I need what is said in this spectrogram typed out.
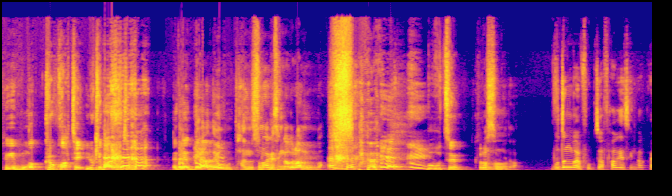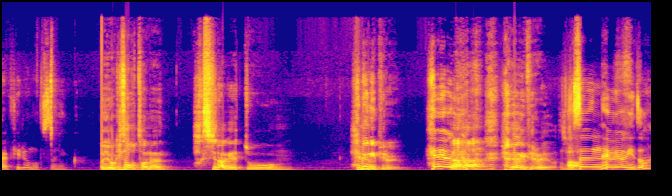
되게 뭔가 그럴 것 같아. 이렇게 말을 해주니까. 내가, 내가 너무 단순하게 생각을 하는 건가? 뭐, 무튼, 그렇습니다. 뭐. 모든 걸 복잡하게 생각할 필요는 없으니까. 어, 여기서부터는 확실하게 좀 해명이 필요해요. 해명이요? 해명이 필요해요. 자, 무슨 해명이죠?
